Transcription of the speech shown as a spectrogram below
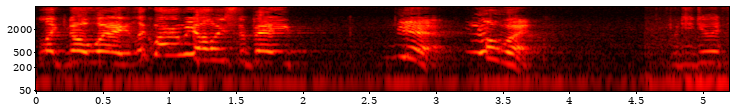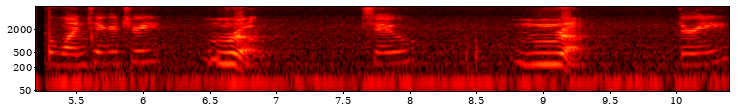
Like, no way. Like, why are we always the bait? Yeah, no way. Would you do it for one Tigger treat? No, Two? no, Three?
